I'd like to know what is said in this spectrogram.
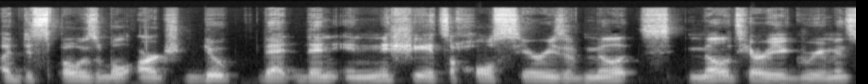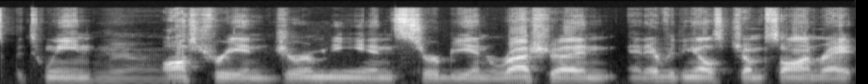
a disposable archduke, that then initiates a whole series of mili- military agreements between Yeah. Austria and Germany and Serbia and Russia and, and everything else jumps on, right?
